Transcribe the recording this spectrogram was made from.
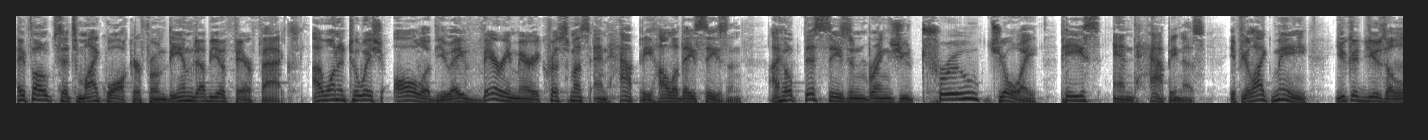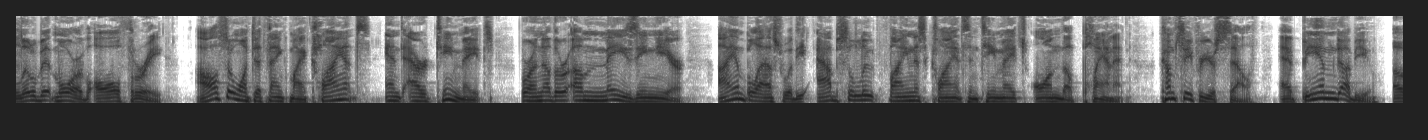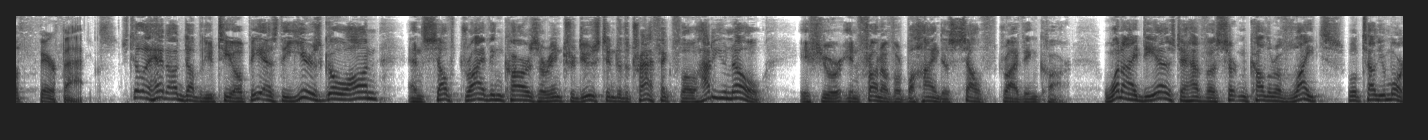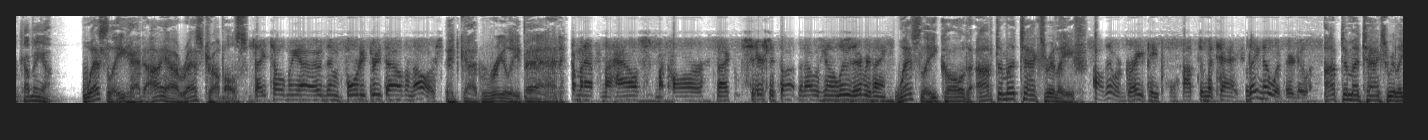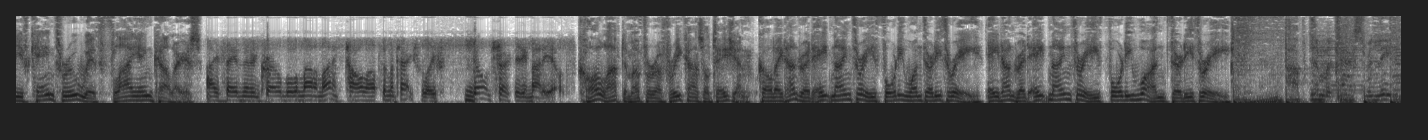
Hey folks, it's Mike Walker from BMW of Fairfax. I wanted to wish all of you a very Merry Christmas and happy holiday season. I hope this season brings you true joy, peace, and happiness. If you're like me, you could use a little bit more of all three. I also want to thank my clients and our teammates for another amazing year. I am blessed with the absolute finest clients and teammates on the planet. Come see for yourself at BMW of Fairfax. Still ahead on WTOP as the years go on and self-driving cars are introduced into the traffic flow. How do you know if you're in front of or behind a self-driving car? One idea is to have a certain color of lights. We'll tell you more coming up. Wesley had IRS troubles. They told me I owed them forty-three thousand dollars. It got really bad. Coming after my house, my car. I seriously thought that I was going to lose everything. Wesley called Optima Tax Relief. Oh, they were great people. Optima Tax. They know what they're doing. Optima Tax Relief came through with flying colors. I saved an incredible amount of money. Call Optima Tax Relief. Don't trust anybody else. Call Optima for a free consultation. Call 800-893-4133. 800-893-4133. Optima Tax Relief.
